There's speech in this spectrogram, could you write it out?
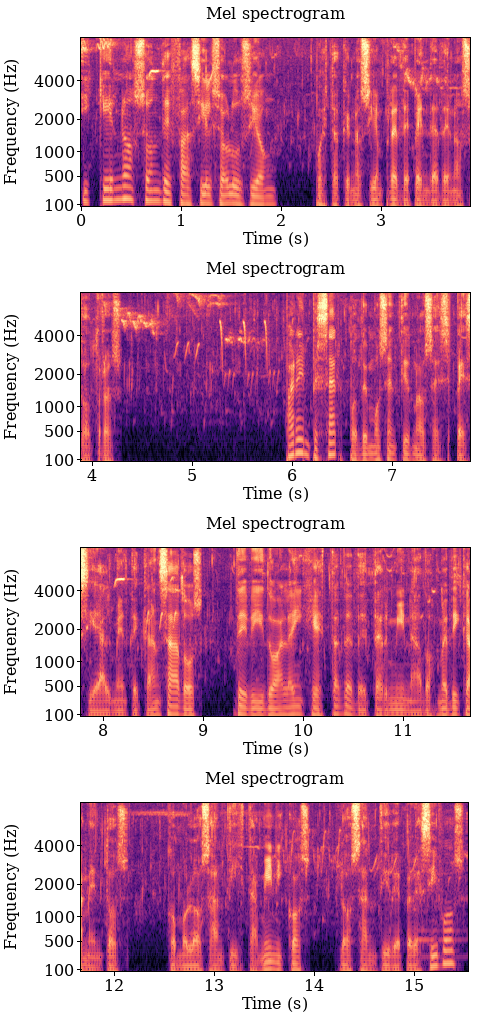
y que no son de fácil solución, puesto que no siempre depende de nosotros. Para empezar, podemos sentirnos especialmente cansados debido a la ingesta de determinados medicamentos, como los antihistamínicos, los antidepresivos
